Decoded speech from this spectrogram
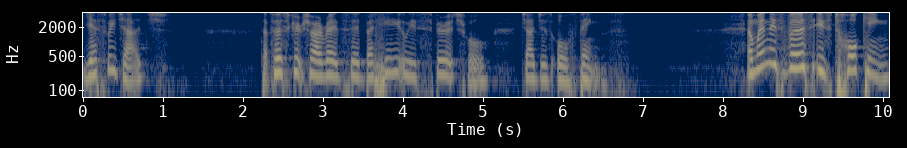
Yes, we judge. That first scripture I read said, But he who is spiritual judges all things. And when this verse is talking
